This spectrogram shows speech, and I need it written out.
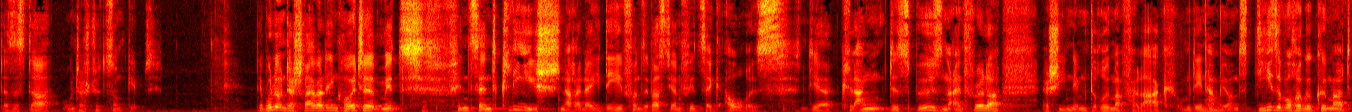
dass es da Unterstützung gibt. Der Bulle und der Schreiberling heute mit Vincent Kliesch nach einer Idee von Sebastian Fitzek. Auris, der Klang des Bösen, ein Thriller, erschienen im Drömer Verlag. Um den haben wir uns diese Woche gekümmert.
